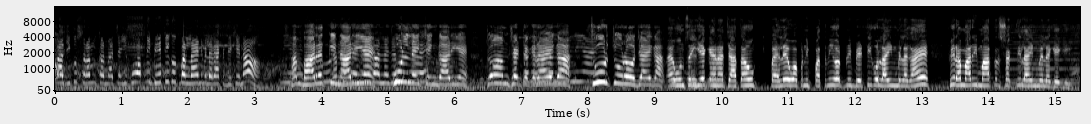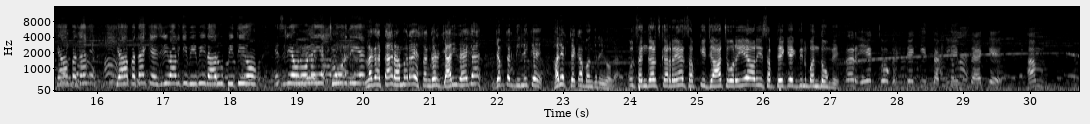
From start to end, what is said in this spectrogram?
लाल जी को शर्म करना चाहिए। वो अपनी बेटी को ऊपर लाइन में लगा के देखे ना। हम भारत की नारी हैं फूल नहीं चिंगारी हैं जो हमसे टकराएगा चूर चूर हो जाएगा। मैं उनसे ये कहना चाहता हूँ पहले वो अपनी पत्नी और अपनी बेटी को लाइन में लगाएँ फिर हमारी मातृ शक्ति लाइन में लगेगी। क्या पता क्या पता केजरीवाल की बीबी दारू पीती हो इसलिए उन्होंने ये छोड़ दी है। लगातार हमारा ये संघर्ष जारी रहेगा जब तक दिल्ली के हर एक ठेका बंद नहीं होगा। कुल संघर्ष कर रहे हैं सबकी जाँच हो रही है और ये सब ठेके एक दिन बंद होंगे। सर एक दो घंटे की तकलीफ़ सह के हम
